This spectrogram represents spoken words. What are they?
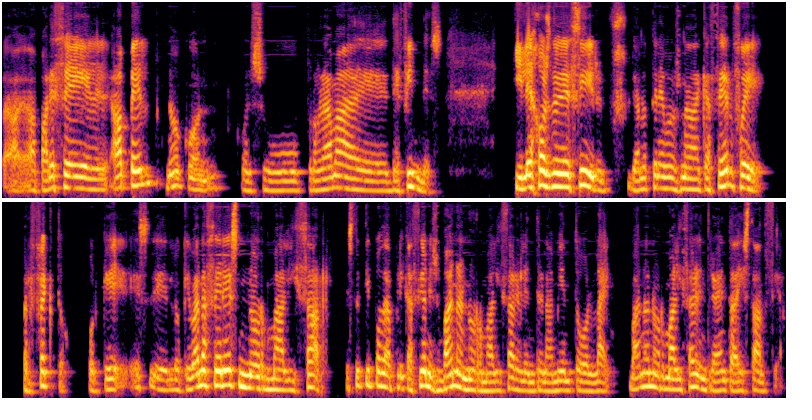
aparece Apple ¿no? con, con su programa de, fitness. Y lejos de decir, ya no tenemos nada que hacer, fue perfecto, porque es, eh, lo que van a hacer es normalizar. Este tipo de aplicaciones van a normalizar el entrenamiento online, van a normalizar el entrenamiento a distancia.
